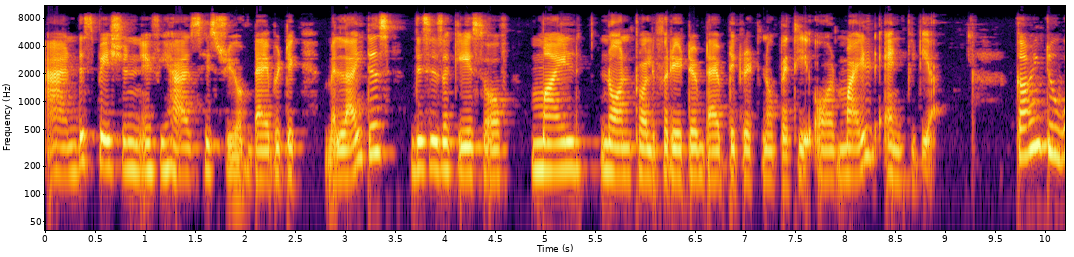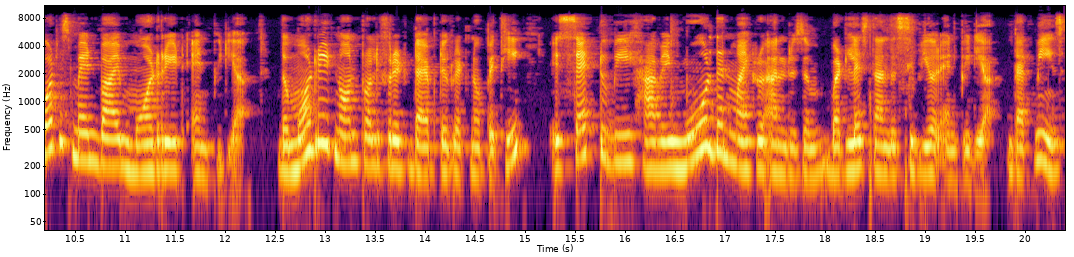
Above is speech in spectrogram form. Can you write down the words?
And this patient if he has history of diabetic mellitus this is a case of mild non-proliferative diabetic retinopathy or mild NPDR. Coming to what is meant by moderate NPDR. The moderate non-proliferative diabetic retinopathy is said to be having more than microaneurysm but less than the severe NPDR. That means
